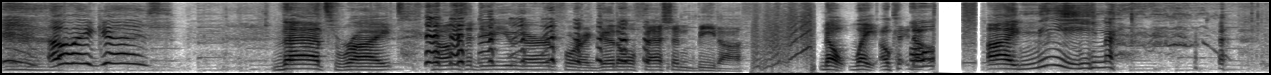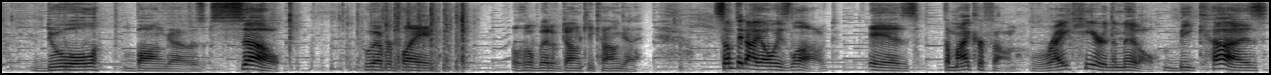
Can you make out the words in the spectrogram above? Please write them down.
oh my gosh! That's right. Come to do you nerd for a good old fashioned beat off. No, wait, okay, no. Oh. I mean dual bongos. So, whoever played a little bit of Donkey Konga, something I always loved is the microphone right here in the middle because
